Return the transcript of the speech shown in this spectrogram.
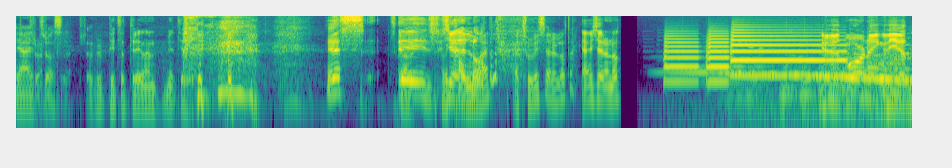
Jeg tror også det. Pizzatrinn er mye tidligere. yes. Skal, Eh, skal vi Kjøre kalle en låt, den her? Jeg tror vi kjører en låt. Ja, vi kjører en låt. Good morning, Viet.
